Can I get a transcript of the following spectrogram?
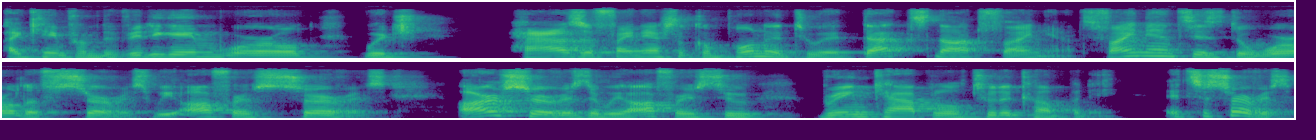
I came from the video game world, which has a financial component to it. That's not finance. Finance is the world of service. We offer service. Our service that we offer is to bring capital to the company. It's a service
